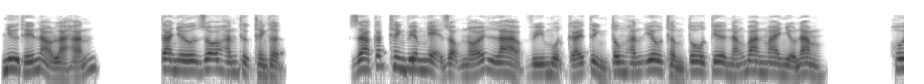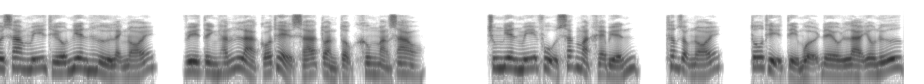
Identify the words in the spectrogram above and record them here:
Như thế nào là hắn? Ta nhớ rõ hắn thực thành thật. Gia Cát Thanh Viêm nhẹ giọng nói là vì một cái tình tông hắn yêu thầm tô tia nắng ban mai nhiều năm. Hôi sa Mỹ thiếu niên hừ lạnh nói, vì tình hắn là có thể xá toàn tộc không màng sao. Trung niên Mỹ phụ sắc mặt khẽ biến, thấp giọng nói, tô thị tỷ muội đều là yêu nữ,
